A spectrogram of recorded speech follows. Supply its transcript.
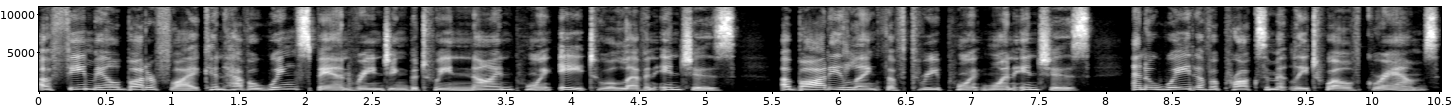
A female butterfly can have a wingspan ranging between 9.8 to 11 inches, a body length of 3.1 inches, and a weight of approximately 12 grams,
